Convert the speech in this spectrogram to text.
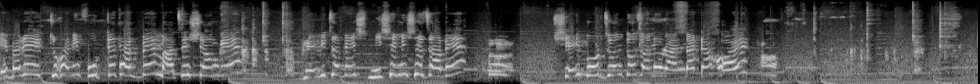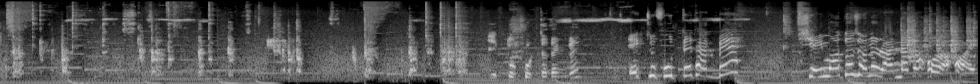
এবারে একটুখানি ফুটতে থাকবে মাছের সঙ্গে। গ্রেভিটা বেশ মিশে মিশে যাবে। হ্যাঁ। সেই পর্যন্ত যেন রান্নাটা হয়। হ্যাঁ। একটু ফুটতে থাকবে। একটু ফুটতে থাকবে। সেই মতো যেন রান্নাটা হয়।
